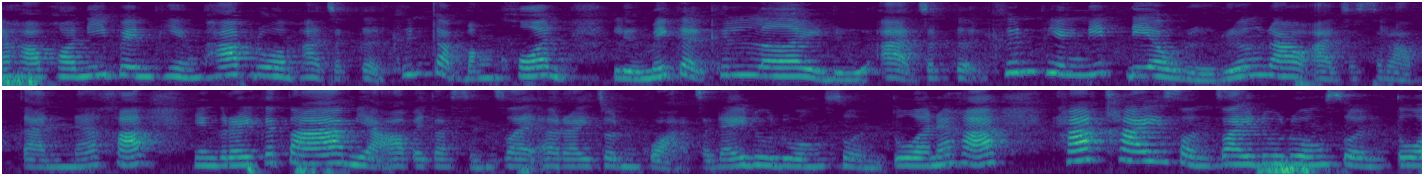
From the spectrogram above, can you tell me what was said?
นะคะ เพราะนี่เป็นเพียงภาพรวมอาจจะเกิดขึ้นกับบางคน หรือไม่เกิดขึ้นเลย หรืออาจจะเกิดขึ้นเพียงนิดเดียว หรือเรื่องราวอาจจะสลับกันนะคะ อย่างไรก็ตามอย่าเอาไปตัดสินใจอะไรจนกว่าจะได้ดูดวงส่วนตัวนะคะ ถ้าใครสนใจดูดวงส่วนตัว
